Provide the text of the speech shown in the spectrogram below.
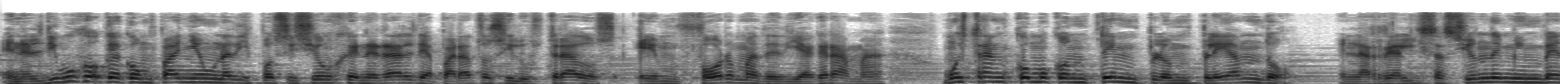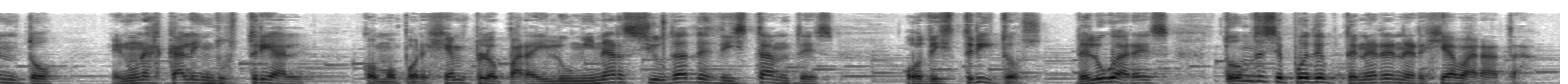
En el dibujo que acompaña una disposición general de aparatos ilustrados en forma de diagrama, muestran cómo contemplo empleando en la realización de mi invento en una escala industrial, como por ejemplo para iluminar ciudades distantes o distritos de lugares donde se puede obtener energía barata.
